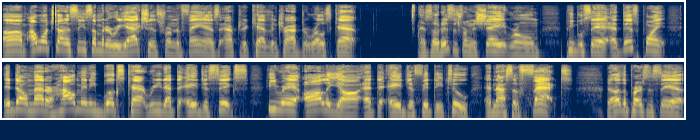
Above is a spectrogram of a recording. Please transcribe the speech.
Um, I want y'all to see some of the reactions from the fans after Kevin tried to roast Cap. And so this is from the shade room. People said at this point, it don't matter how many books Katt read at the age of six. He read all of y'all at the age of 52, and that's a fact. The other person said,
